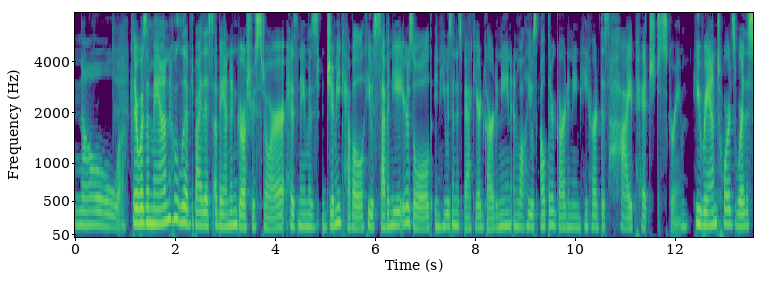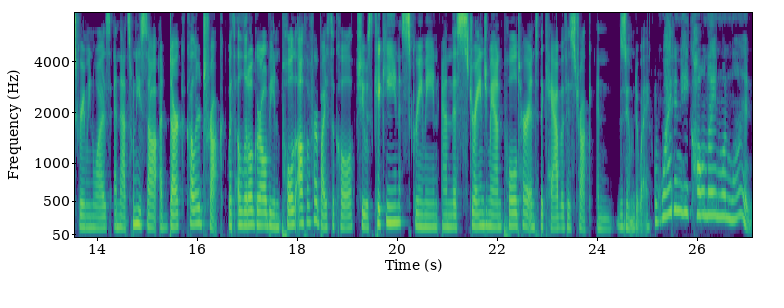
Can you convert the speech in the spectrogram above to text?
no. There was a man who lived by this abandoned grocery store. His name is Jimmy Kevil. He was 78 years old and he was in his backyard gardening. And while he was out there gardening, he heard this high pitched scream. He ran towards where the screaming was, and that's when he saw a dark colored truck with a little girl being pulled off of her bicycle. She was kicking, screaming, and this strange man pulled her into the cab of his truck and zoomed away. Why didn't he call 911?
